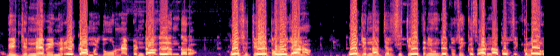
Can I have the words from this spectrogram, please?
ਵੀ ਜਿੰਨੇ ਵੀ ਨਰੇਗਾ ਮਜ਼ਦੂਰ ਨੇ ਪਿੰਡਾਂ ਦੇ ਅੰਦਰ, ਉਹ ਸੁਚੇਤ ਹੋ ਜਾਣ। ਉਹ ਜਿੰਨਾ ਚਿਰ ਸੁਚੇਤ ਨਹੀਂ ਹੁੰਦੇ, ਤੁਸੀਂ ਕਿਸਾਨਾਂ ਤੋਂ ਸਿੱਖ ਲਓ।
